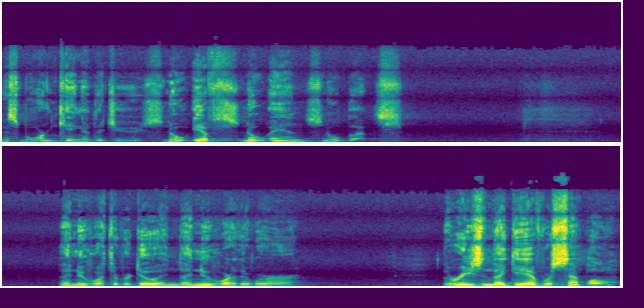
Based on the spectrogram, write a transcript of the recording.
As born king of the Jews. No ifs, no ands, no buts. They knew what they were doing, they knew where they were. The reason they gave was simple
